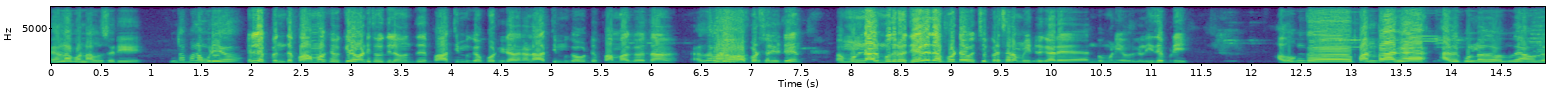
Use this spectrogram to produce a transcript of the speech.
என்ன பண்ணாலும் சரி என்ன பண்ண முடியும்? இல்ல இப்ப இந்த பாமக விக்கிரவாண்டி தொகுதியில வந்து அதிமுக போட்டியிடாதனால அதிமுக ஓட்டு பாமக தான் அப்படின்னு சொல்லிட்டு முன்னாள் முதல்வர் ஜெயலலிதா போட்டோ வச்சு பிரச்சாரம் பண்ணிட்டு இருக்காரு அன்புமணி அவர்கள். இது எப்படி? அவங்க பண்றாங்க. அதுக்குள்ள வந்து அவங்க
